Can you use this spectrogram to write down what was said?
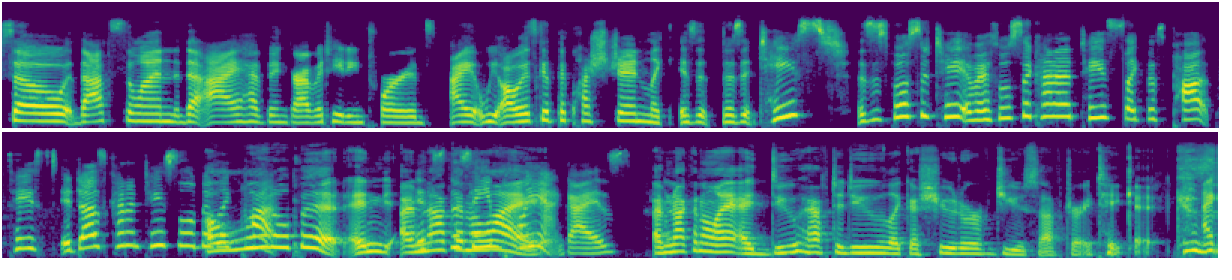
So that's the one that I have been gravitating towards. I we always get the question like, is it does it taste? Is it supposed to taste? Am I supposed to kind of taste like this pot taste? It does kind of taste a little bit a like a little pot. bit. And I'm it's not gonna same lie. plant, guys. I'm not gonna lie. I do have to do like a shooter of juice after I take it. 'Cause- I,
